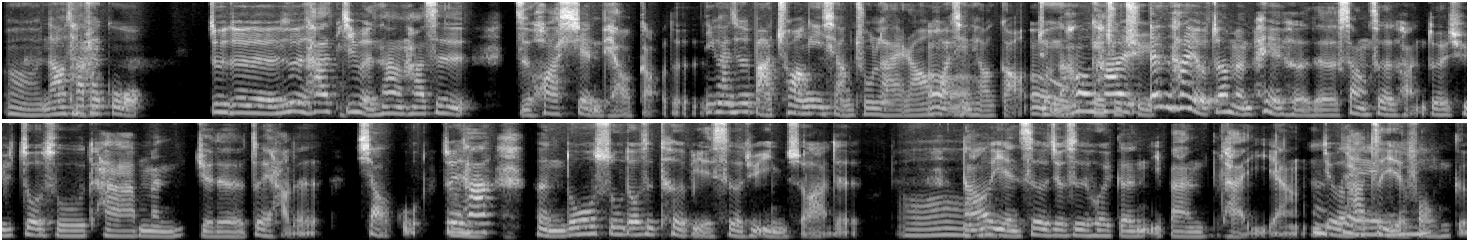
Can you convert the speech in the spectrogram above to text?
嗯，然后他再过，对对对，所以他基本上他是只画线条稿的，应该就是把创意想出来，然后画线条稿嗯就然后他给出去。但是他有专门配合的上色团队去做出他们觉得最好的效果，所以他很多书都是特别色去印刷的，哦，然后颜色就是会跟一般不太一样，嗯就有他自己的风格。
